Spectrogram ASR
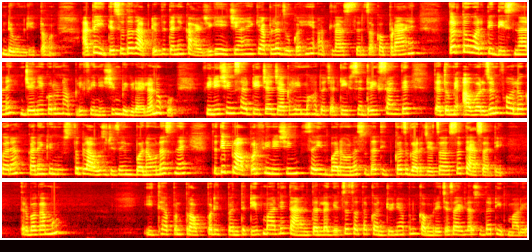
देऊन घेत आहोत. आता इथे सुद्धा दापटीप देताना काळजी घ्यायची आहे की आपला जो काही आतला अस्तरचा कपडा आहे तर तो वरती दिसणार नाही जेणेकरून आपली फिनिशिंग बिघडायला नको. फिनिशिंगसाठीच्या ज्या काही महत्त्वाच्या टिप्स अँड ट्रिक्स सांगते त्या तुम्ही आवर्जून फॉलो करा कारण की नुसतं ब्लाऊज डिझाईन बनवणंच नाही तर ती प्रॉपर फिनिशिंग सहित बनवणंसुद्धा तितकंच गरजेचं असतं त्यासाठी. तर बघा मग इथे आपण प्रॉपर इथपर्यंत टीप मारली. त्यानंतर लगेचच आता कंटिन्यू आपण कमरेच्या साईडला सुद्धा टीप मारूया.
